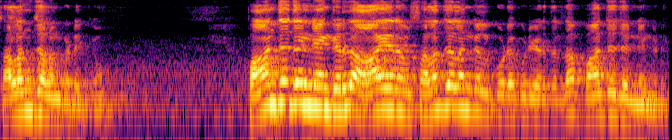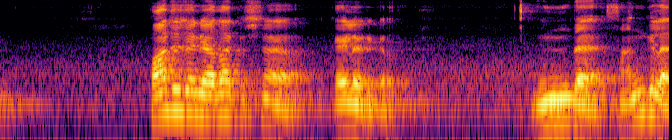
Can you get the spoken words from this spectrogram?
சலஞ்சலம் கிடைக்கும். பாஞ்சஜன்யங்கிறது ஆயிரம் சலஞ்சலங்கள் கூடக்கூடிய இடத்துல தான் பாஞ்சஜன்யம் கிடைக்கும். பாஞ்சஜன்யா தான் கிருஷ்ண கையில் இருக்கிறது. இந்த சங்கில்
